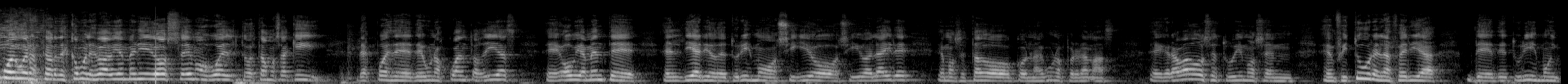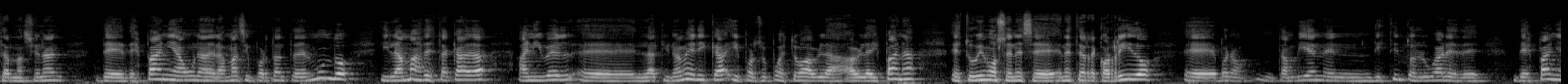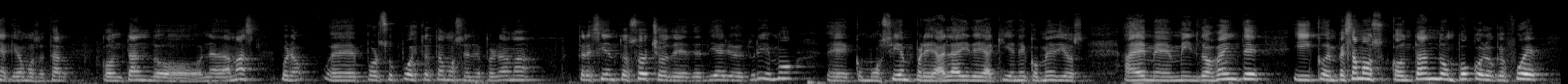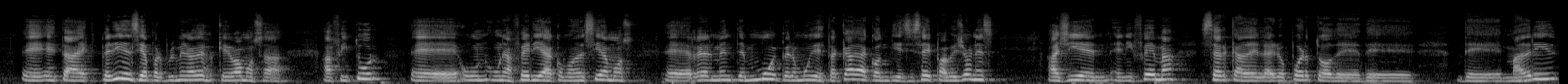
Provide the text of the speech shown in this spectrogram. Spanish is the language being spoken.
Muy buenas tardes, ¿cómo les va? Bienvenidos, hemos vuelto, estamos aquí después de, unos cuantos días. Eh, obviamente el diario de turismo siguió, siguió al aire, hemos estado con algunos programas eh, grabados, estuvimos en, Fitur, en la Feria de, Turismo Internacional de, España, una de las más importantes del mundo y la más destacada a nivel eh, Latinoamérica y por supuesto habla, habla hispana. Estuvimos en, ese, en este recorrido, eh, bueno, también en distintos lugares de, España que vamos a estar contando nada más. Bueno, por supuesto estamos en el programa 308 del Diario de Turismo, eh, como siempre al aire aquí en Ecomedios AM 1220, y empezamos contando un poco lo que fue eh, esta experiencia por primera vez que vamos a, Fitur, eh, una feria, como decíamos, realmente muy, pero muy destacada, con 16 pabellones allí en, IFEMA, cerca del aeropuerto de, Madrid.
